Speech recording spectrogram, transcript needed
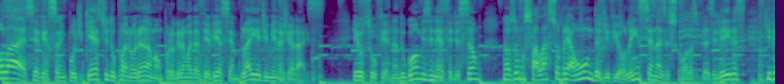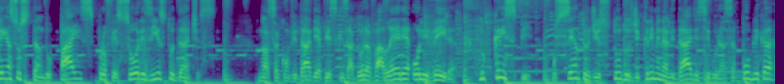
Olá, essa é a versão em podcast do Panorama, um programa da TV Assembleia de Minas Gerais. Eu sou Fernando Gomes e nessa edição nós vamos falar sobre a onda de violência nas escolas brasileiras que vem assustando pais, professores e estudantes. Nossa convidada é a pesquisadora Valéria Oliveira, do CRISP, o Centro de Estudos de Criminalidade e Segurança Pública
